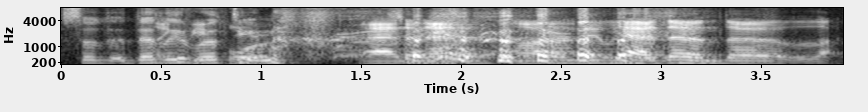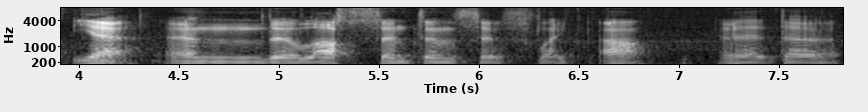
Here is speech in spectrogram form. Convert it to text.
so the daily like routine. and then, uh, yeah, the, the la- yeah, and the last sentence is like ah, uh, the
